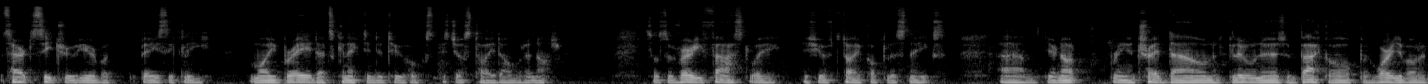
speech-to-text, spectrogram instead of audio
it's hard to see through here but basically my braid that's connecting the two hooks is just tied on with a knot. So it's a very fast way if you have to tie a couple of snakes. Um, you're not bringing thread down and gluing it and back up and worry about it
